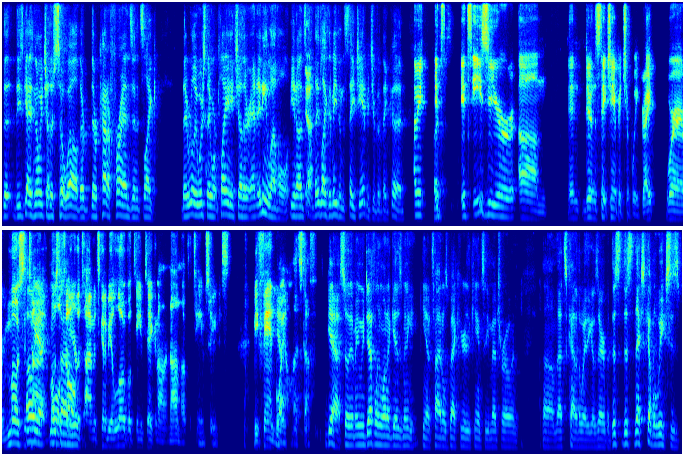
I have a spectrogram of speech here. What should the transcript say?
the these guys know each other so well. They're they're kind of friends, and it's like they really wish they weren't playing each other at any level. You know, Yeah. they'd like to meet in the state championship if they could. I mean, But it's it's easier um in during the state championship week, right? Where most of the Oh, time, yeah, most almost all the time, it's going to be a local team taking on a non-local team. So you just be fanboy Yeah. and all that stuff. yeah, so I mean, we definitely want to get as many you know titles back here to the Kansas City Metro, and um, that's kind of the way that goes there. But this this next couple of weeks is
